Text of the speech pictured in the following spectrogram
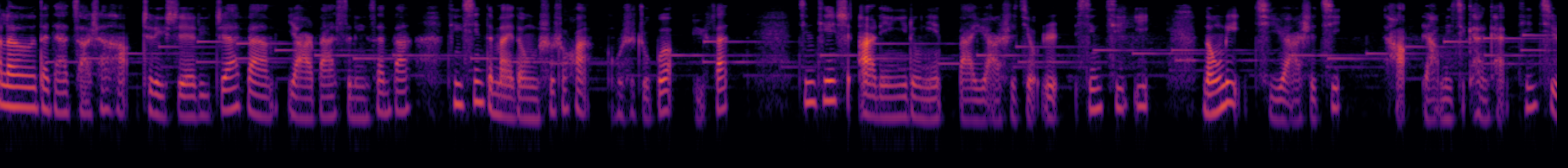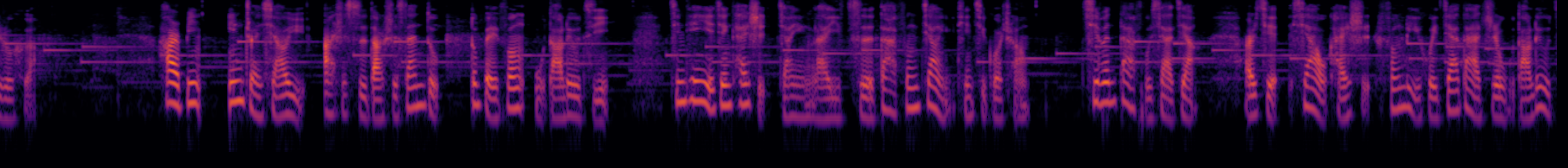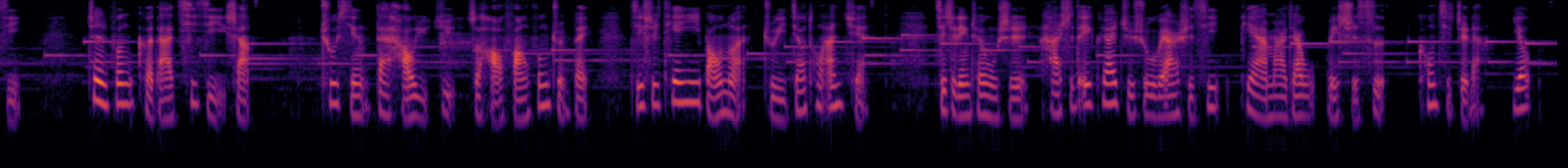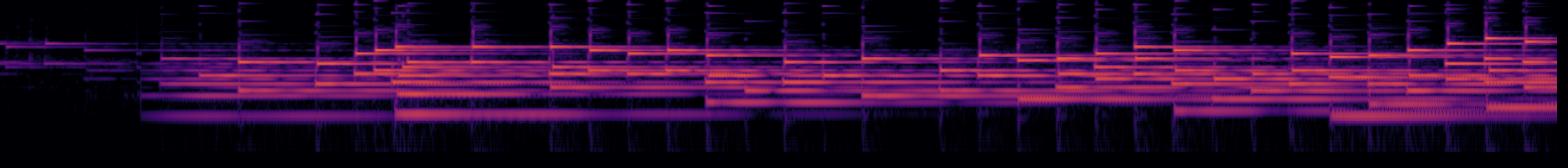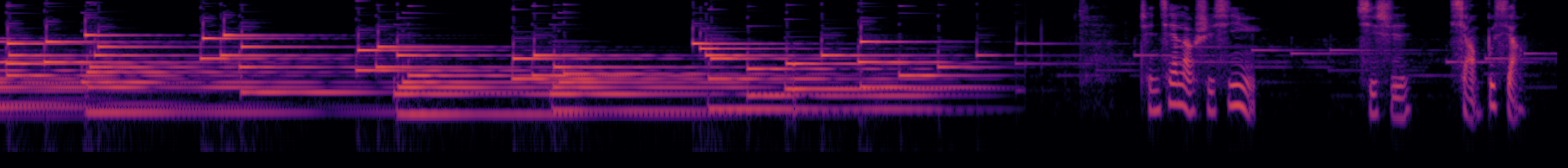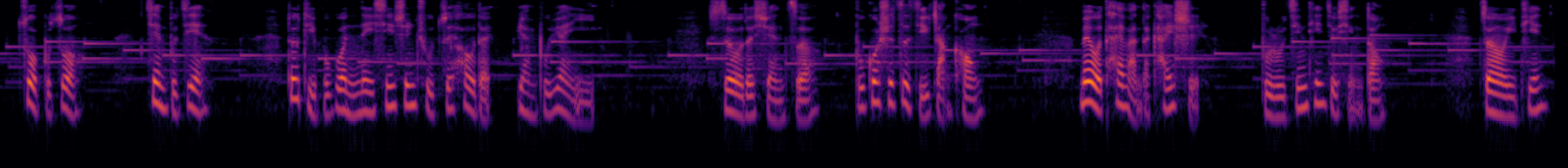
Hello，大家早上好，这里是荔枝 FM 幺二八四零三八，听心的脉动说说话，我是主播雨帆。今天是二零一六年八月二十九日，星期一，农历七月二十七。好，让我们一起看看天气如何。哈尔滨阴转小雨，二十四到十三度，东北风五到六级。今天夜间开始将迎来一次大风降雨天气过程，气温大幅下降。而且下午开始，风力会加大至五到六级，阵风可达七级以上。出行带好雨具，做好防风准备，及时添衣保暖，注意交通安全。截止凌晨五时，哈市的 AQI 指数为二十七，PM 二点五为十四，空气质量优。陈谦老师心语：其实想不想、做不做、见不见，都抵不过你内心深处最后的愿不愿意。所有的选择不过是自己掌控，没有太晚的开始，不如今天就行动。总有一天，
